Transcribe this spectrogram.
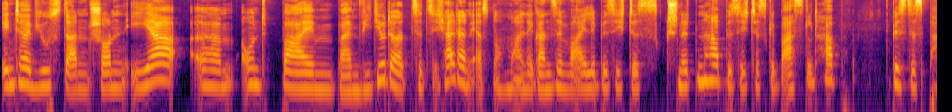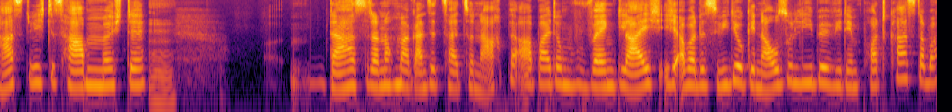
Interviews dann schon eher. Ähm, und beim, beim Video, da sitze ich halt dann erst noch mal eine ganze Weile, bis ich das geschnitten habe, bis ich das gebastelt habe, bis das passt, wie ich das haben möchte. Mhm. Da hast du dann noch mal ganze Zeit zur Nachbearbeitung, wenngleich ich aber das Video genauso liebe wie den Podcast. Aber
